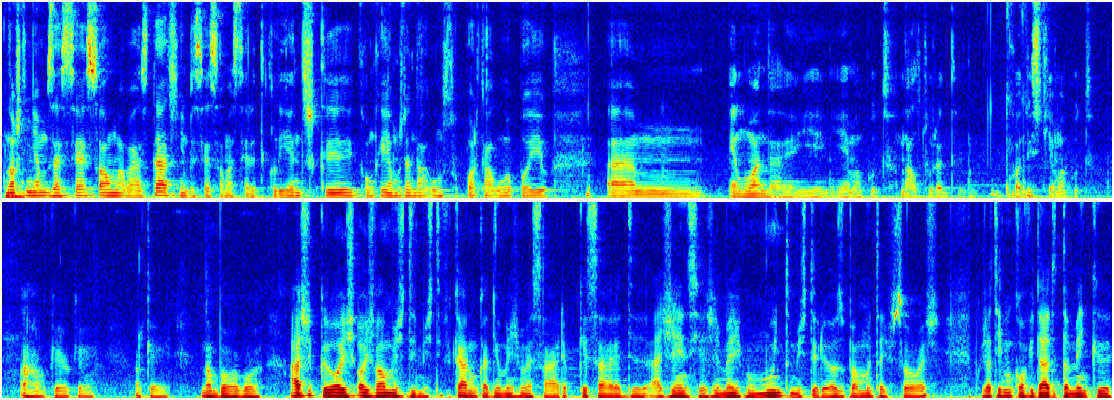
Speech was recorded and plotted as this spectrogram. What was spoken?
nós tínhamos acesso a uma base de dados, tínhamos acesso a uma série de clientes que, com quem íamos dando algum suporte, algum apoio. Um, em Luanda e em, Maputo, na altura de quando existia Maputo. Ah, ok, ok. Ok. Não, boa, boa. Acho que hoje, hoje vamos desmistificar um bocadinho mesmo essa área, porque essa área de agências é mesmo muito misterioso para muitas pessoas. já tive um convidado também que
